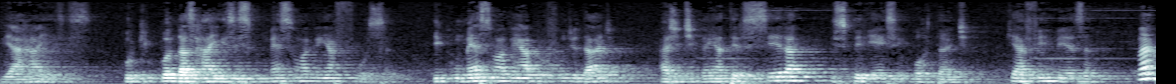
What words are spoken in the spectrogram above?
criar raízes. Porque quando as raízes começam a ganhar força e começam a ganhar profundidade, a gente ganha a terceira experiência importante, que é a firmeza né?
